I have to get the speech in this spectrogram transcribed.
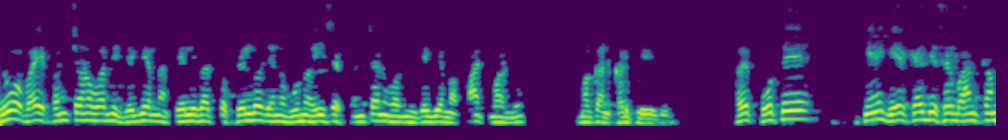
જુઓ ભાઈ પંચાણું વારની જગ્યામાં પહેલી વાત તો પહેલો જ એનો ગુનો એ છે પંચાણું વારની જગ્યામાં પાંચ માળનું મકાન ખડકી લીધું હવે પોતે ક્યાંય ગેરકાયદેસર બાંધકામ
